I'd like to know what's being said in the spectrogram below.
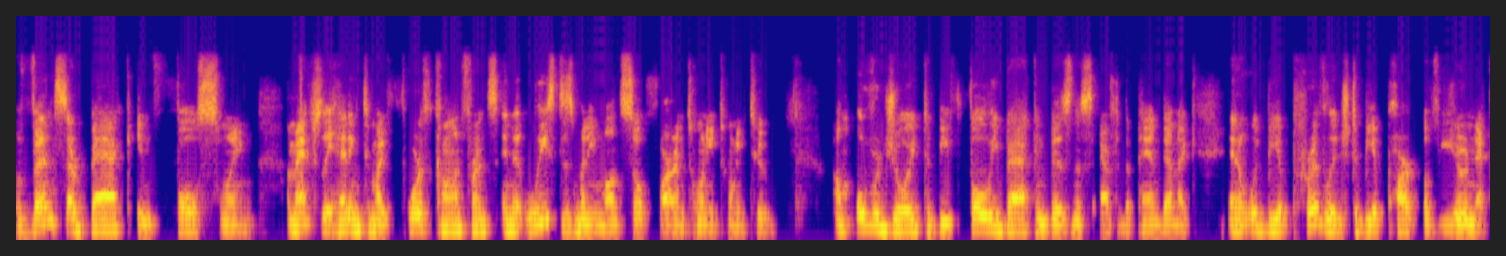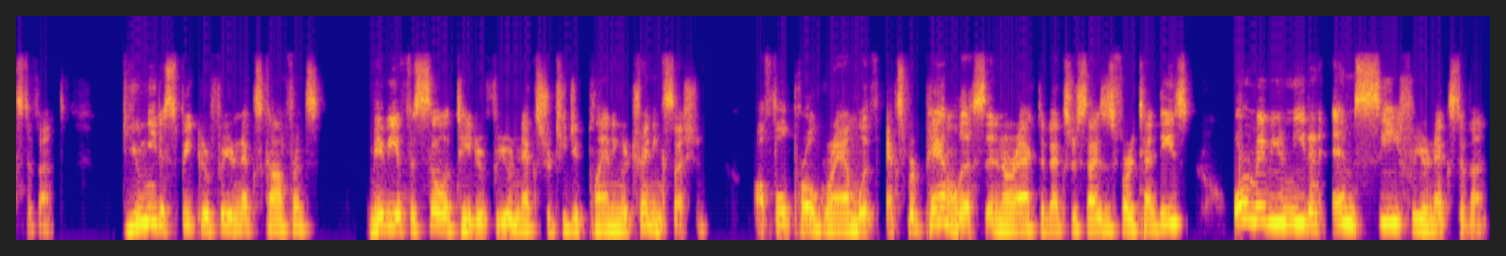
Events are back in full swing. I'm actually heading to my fourth conference in at least as many months so far in 2022. I'm overjoyed to be fully back in business after the pandemic, and it would be a privilege to be a part of your next event. Do you need a speaker for your next conference? Maybe a facilitator for your next strategic planning or training session? A full program with expert panelists and interactive exercises for attendees, or maybe you need an MC for your next event.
